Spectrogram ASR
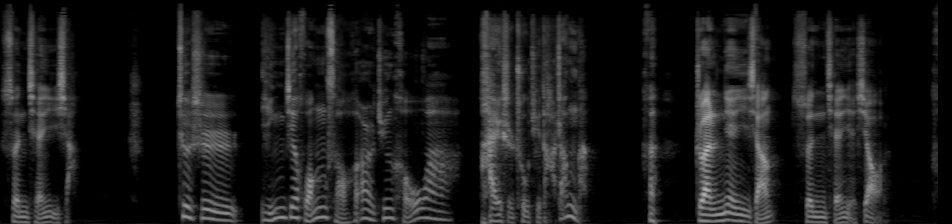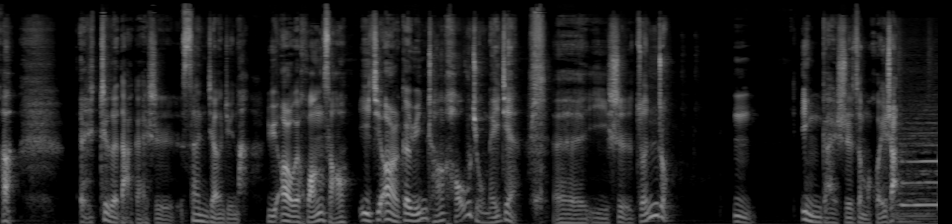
孙乾一想，这是迎接皇嫂和二军侯啊，还是出去打仗啊？哼！转念一想，孙乾也笑了。哈，呃这大概是三将军呐与二位皇嫂以及二哥云长好久没见，呃，以示尊重。嗯，应该是这么回事儿。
